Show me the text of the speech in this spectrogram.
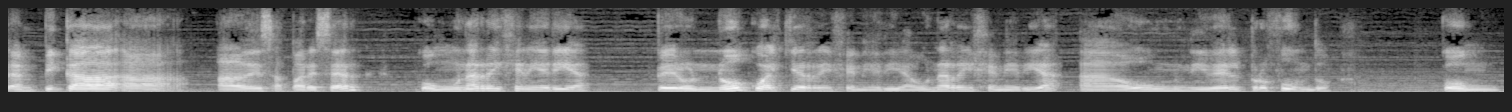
en picada a, a desaparecer con una reingeniería, pero no cualquier reingeniería, una reingeniería a un nivel profundo con,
